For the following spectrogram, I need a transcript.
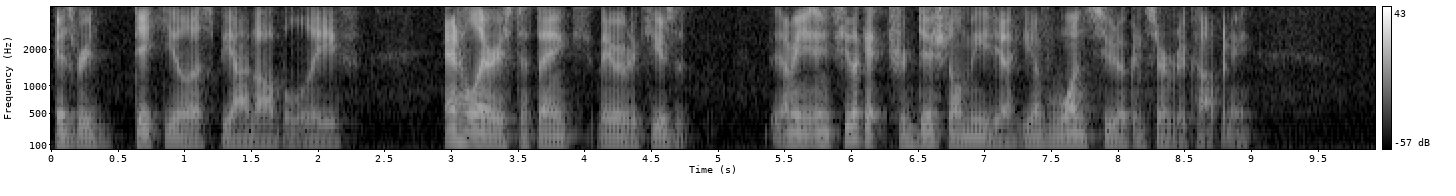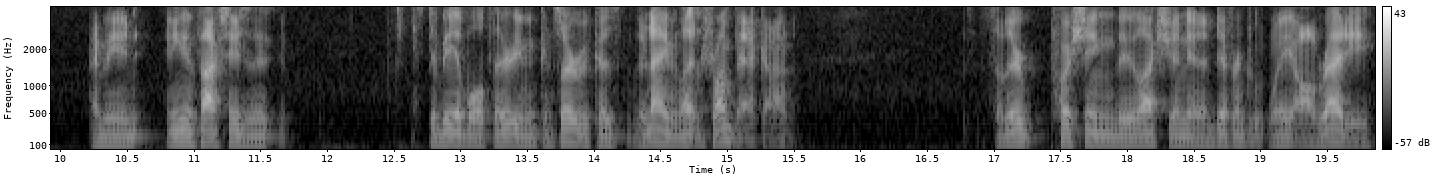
is ridiculous beyond all belief and hilarious to think they would accuse. I mean, if you look at traditional media, you have one pseudo conservative company. I mean, and even Fox News is debatable if they're even conservative because they're not even letting Trump back on. So they're pushing the election in a different way already.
